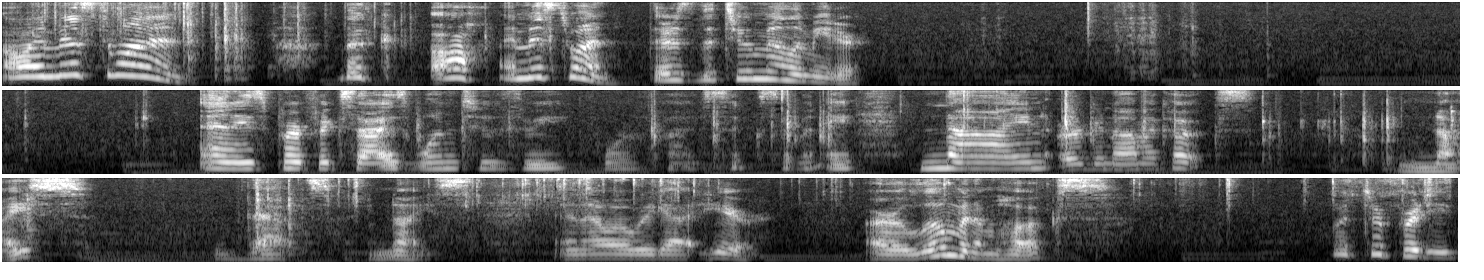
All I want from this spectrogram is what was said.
Oh, I missed one. Look! Oh, I missed one. There's the two millimeter. He's perfect size. One, two, three, four, five, six, seven, eight, nine ergonomic hooks. Nice. That's nice. And now what we got here? Our aluminum hooks, which are pretty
